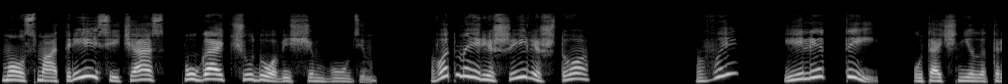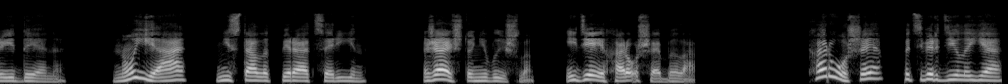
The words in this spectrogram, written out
мол, смотри, сейчас пугать чудовищем будем. Вот мы и решили, что... — Вы или ты? — уточнила Троидена. — Ну, я, — не стал отпираться Рин. Жаль, что не вышло. Идея хорошая была. — Хорошая, — подтвердила я.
